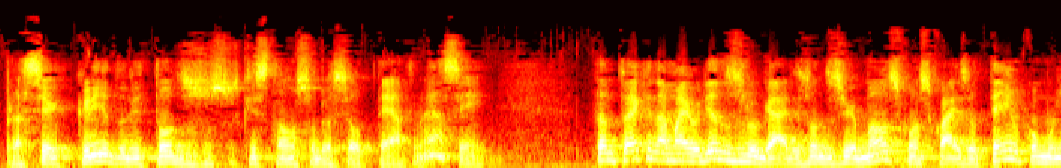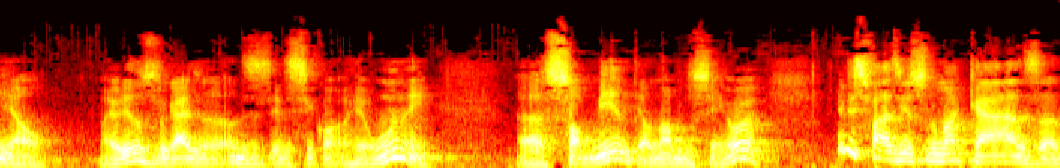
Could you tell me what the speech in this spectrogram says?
para ser crido de todos os que estão sob o seu teto. Não é assim. Tanto é que na maioria dos lugares onde os irmãos com os quais eu tenho comunhão a maioria dos lugares onde eles se reúnem uh, somente ao nome do Senhor, eles fazem isso numa casa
